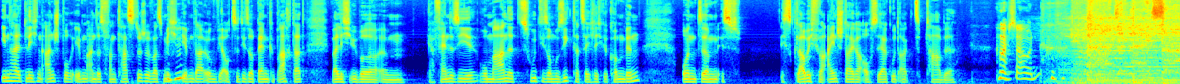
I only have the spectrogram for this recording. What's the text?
inhaltlichen Anspruch eben an das Fantastische, was mich eben da irgendwie auch zu dieser Band gebracht hat, weil ich über ähm, ja, Fantasy-Romane zu dieser Musik tatsächlich gekommen bin und ähm, ist, ist glaube ich, für Einsteiger auch sehr gut akzeptabel. Mal schauen.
